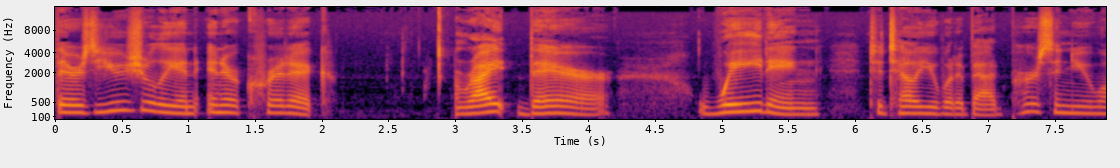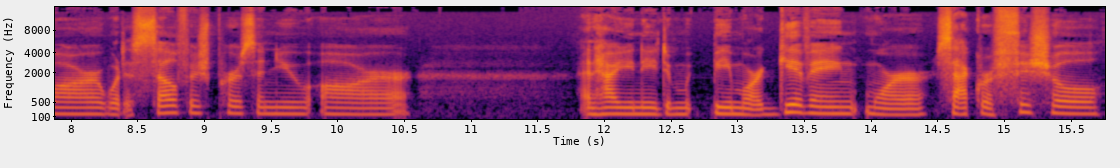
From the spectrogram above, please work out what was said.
there's usually an inner critic right there waiting to tell you what a bad person you are, what a selfish person you are, and how you need to m- be more giving, more sacrificial,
